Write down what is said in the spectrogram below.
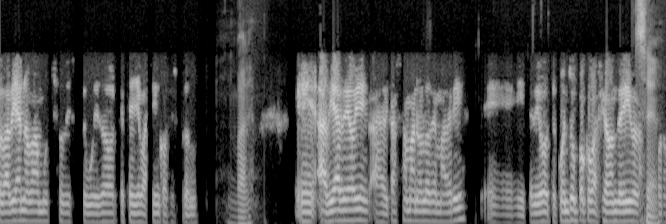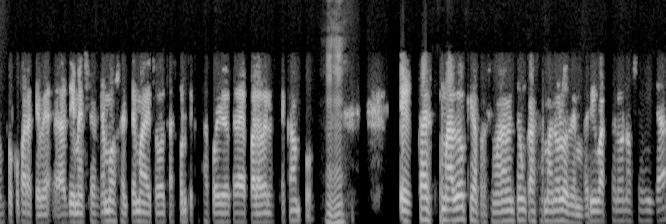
todavía no va mucho distribuidor que te lleva cinco o seis productos. Vale. Eh, a día de hoy, en la Casa Manolo de Madrid, eh, y te digo, te cuento un poco hacia dónde iba, por un poco para que dimensionemos el tema de todo el transporte que se ha podido quedar parado en este campo. Está estimado que aproximadamente un Casa Manolo de Madrid, Barcelona o Sevilla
